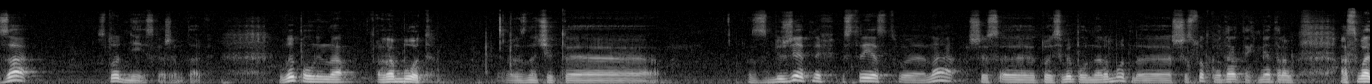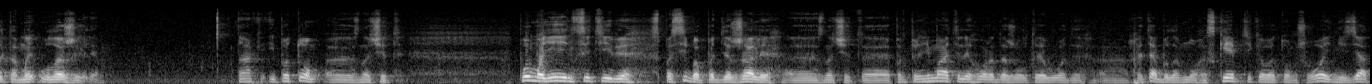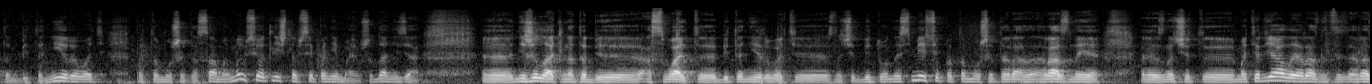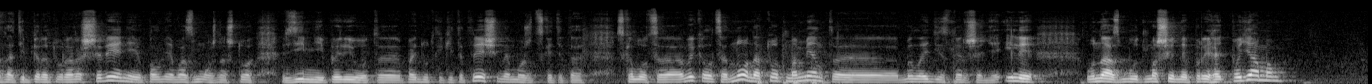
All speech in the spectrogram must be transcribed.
за 100 дней, скажем так. Выполнено работ значит, э, с бюджетных средств э, на шест- э, то есть выполнена работа э, 600 квадратных метров асфальта мы уложили. Так, и потом, значит, по моей инициативе, спасибо, поддержали э, значит, э, предприниматели города Желтые воды. Э, Хотя было много скептиков о том, что ой, нельзя там бетонировать, потому что это самое. Мы все отлично все понимаем, что да, нельзя, нежелательно там, э, асфальт э, бетонировать э, значит, бетонной смесью, потому что это ра- разные э, значит, э, материалы, разная, разная температура расширения, и вполне возможно, что в зимний период э, пойдут какие-то трещины, может сказать, это сколоться, выколоться. Но на тот момент э, было единственное решение. Или у нас будут машины прыгать по ямам,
